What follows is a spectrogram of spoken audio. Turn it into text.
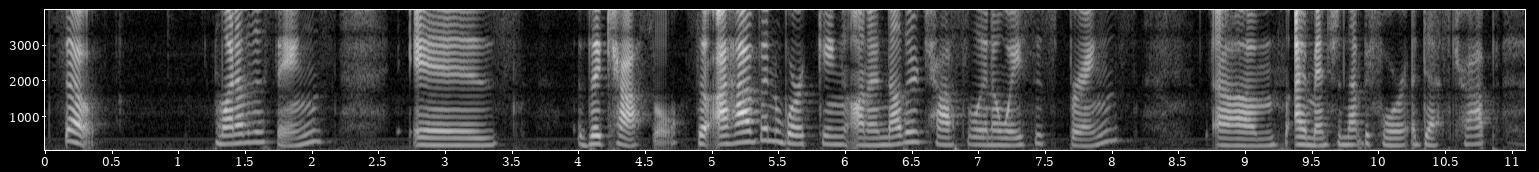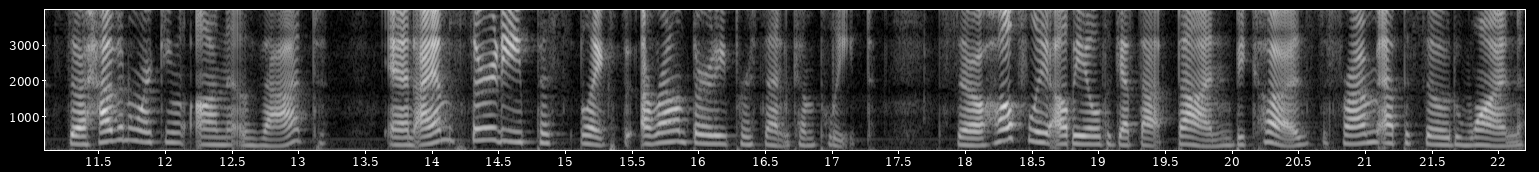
So, one of the things is the castle. So, I have been working on another castle in Oasis Springs. Um, I mentioned that before, a death trap. So, I have been working on that, and I am 30, like th around 30% complete. So hopefully I'll be able to get that done because from episode one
